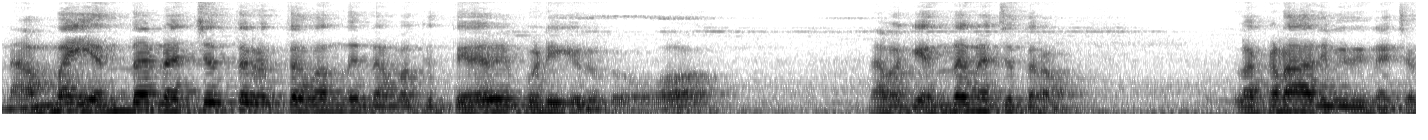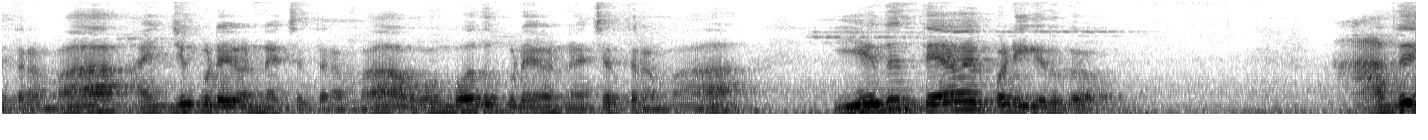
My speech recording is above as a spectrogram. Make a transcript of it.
நம்ம எந்த நட்சத்திரத்தை வந்து நமக்கு தேவைப்படுகிறதோ நமக்கு எந்த நட்சத்திரம்? லக்கணாதிபதி நட்சத்திரமா? அஞ்சு குடைவன் நட்சத்திரமா? ஒம்பது குடைவன் நட்சத்திரமா? எது தேவைப்படுகிறதோ அது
